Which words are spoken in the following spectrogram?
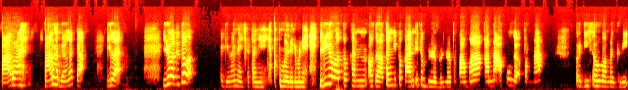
parah, parah banget kak, gila. Jadi waktu itu eh, gimana ya ceritanya? Aku mulai dari mana? ya? Jadi waktu kan waktu datang itu kan itu bener-bener pertama karena aku nggak pernah pergi ke luar negeri.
